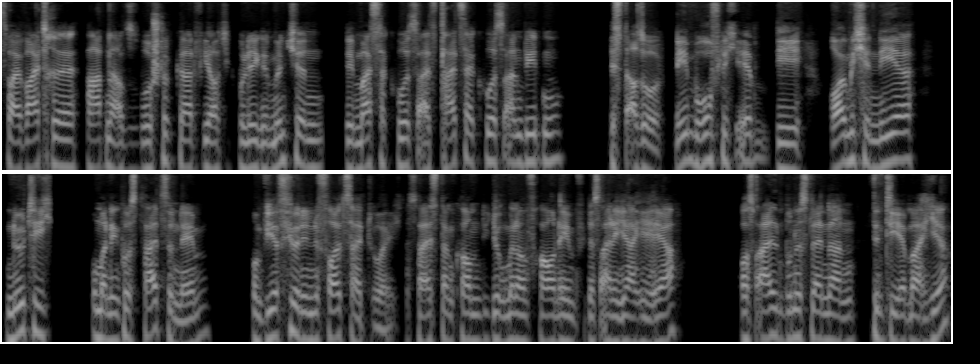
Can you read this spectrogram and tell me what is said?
zwei weitere Partner, also sowohl Stuttgart wie auch die Kollegen in München, den Meisterkurs als Teilzeitkurs anbieten, ist also nebenberuflich eben die räumliche Nähe nötig, um an den Kurs teilzunehmen. Und wir führen ihn in Vollzeit durch. Das heißt, dann kommen die jungen Männer und Frauen eben für das eine Jahr hierher aus allen Bundesländern sind die immer hier.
